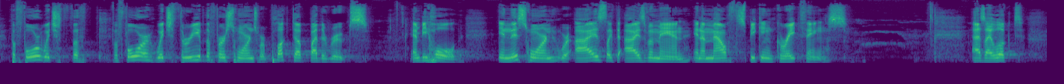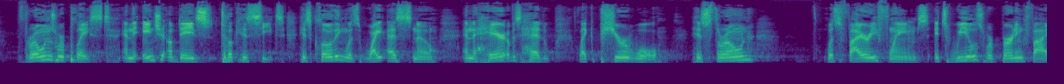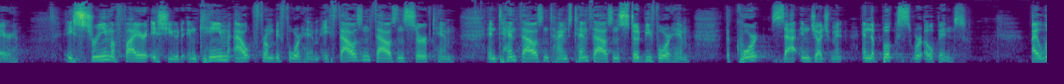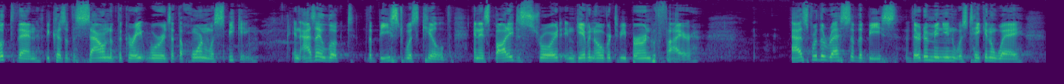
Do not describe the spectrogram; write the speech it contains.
before which, the, before which three of the first horns were plucked up by the roots. And behold, in this horn were eyes like the eyes of a man, and a mouth speaking great things. As I looked, thrones were placed, and the Ancient of Days took his seat. His clothing was white as snow, and the hair of his head like pure wool. His throne was fiery flames, its wheels were burning fire a stream of fire issued and came out from before him. A thousand thousand served him, and ten thousand times ten thousand stood before him. The court sat in judgment, and the books were opened. I looked then because of the sound of the great words that the horn was speaking. And as I looked, the beast was killed, and its body destroyed and given over to be burned with fire. As for the rest of the beasts, their dominion was taken away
